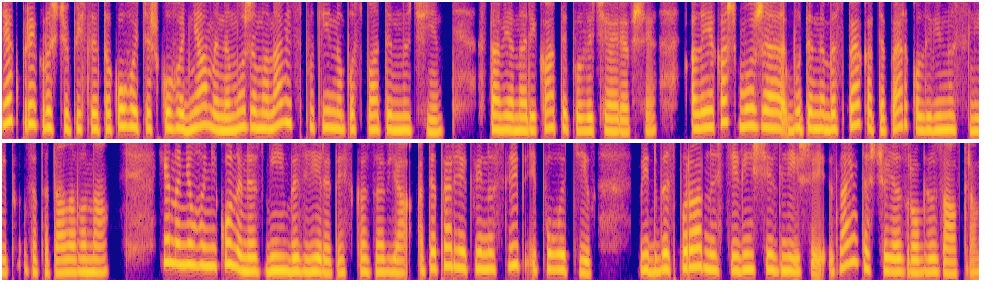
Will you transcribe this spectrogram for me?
Як прикро, що після такого тяжкого дня ми не можемо навіть спокійно поспати вночі, став я нарікати, повечерявши. Але яка ж може бути небезпека тепер, коли він осліп? запитала вона. Я на нього ніколи не зміг би звіритись, сказав я, а тепер, як він осліп і полотів. Від безпорадності він ще зліший. Знаєте, що я зроблю завтра?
